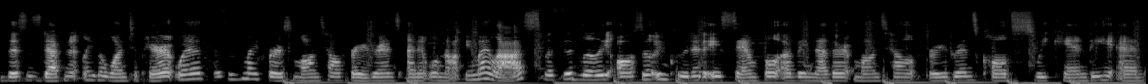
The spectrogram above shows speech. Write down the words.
this is definitely the one to pair it with. This is my first Montale fragrance and it will not be my last. Twisted Lily also included a sample of another Montale fragrance called Sweet Candy and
